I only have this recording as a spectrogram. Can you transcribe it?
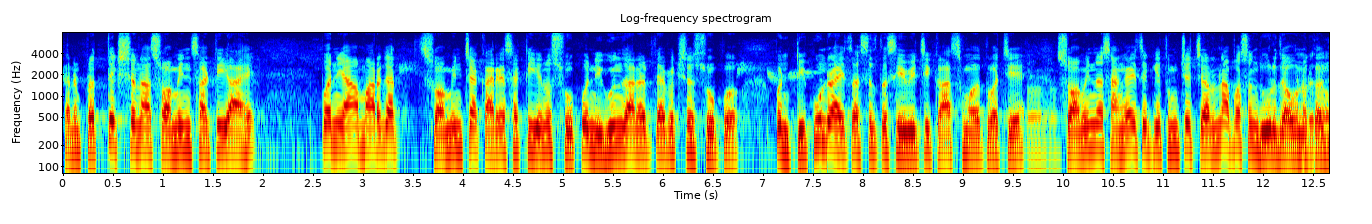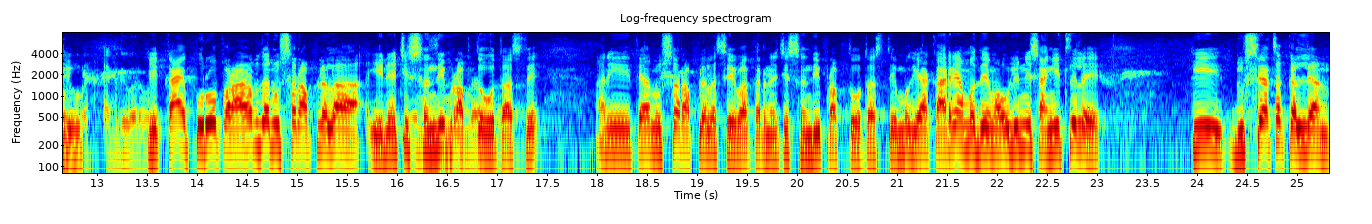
कारण प्रत्येक क्षण हा स्वामींसाठी आहे. पण या मार्गात स्वामींच्या कार्यासाठी येणं सोपं निघून जाणं त्यापेक्षा सोपं. पण टिकून राहायचं असेल तर सेवेची कास महत्त्वाची आहे. स्वामींना सांगायचं की तुमच्या चरणापासून दूर जाऊ नका देऊ. हे काय पूर्व प्रारब्धानुसार आपल्याला येण्याची संधी प्राप्त होत असते. आणि त्यानुसार आपल्याला सेवा करण्याची संधी प्राप्त होत असते. मग या कार्यामध्ये माऊलींनी सांगितलेलं आहे की दुसऱ्याचं कल्याण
